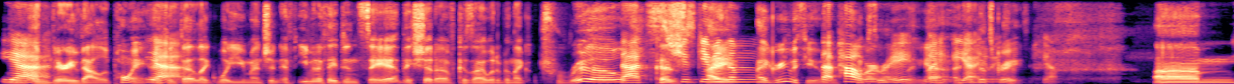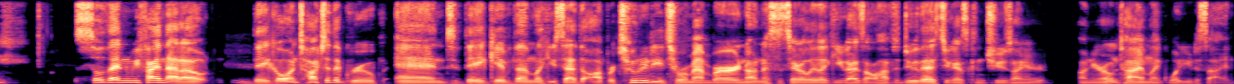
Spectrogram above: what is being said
Yeah. and very valid point. I think that like what you mentioned, if even if they didn't say it, they should have, because I would have been like, true. That's- 'cause she's giving I- them I agree with you. that power, right? Absolutely. Yeah, But I think that's anyways, great. Yeah. Um, so then we find that out. They go and talk to the group, and they give them, like you said, the opportunity to remember. Not necessarily like you guys all have to do this. You guys can choose on your on your own time, like what you decide.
